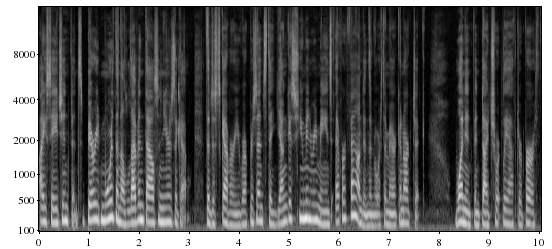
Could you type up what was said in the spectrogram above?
Ice Age infants buried more than 11,000 years ago. The discovery represents the youngest human remains ever found in the North American Arctic. One infant died shortly after birth,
